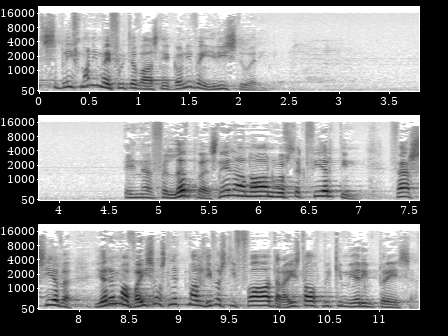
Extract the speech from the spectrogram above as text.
asseblief maar nie my voete was nie. Ek gou nie van hierdie storie nie. En uh, Filippus, net daarna in hoofstuk 14, vers 7. Here, maar wys ons net maar liewers die Vader. Hy is dalk bietjie meer impressive.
